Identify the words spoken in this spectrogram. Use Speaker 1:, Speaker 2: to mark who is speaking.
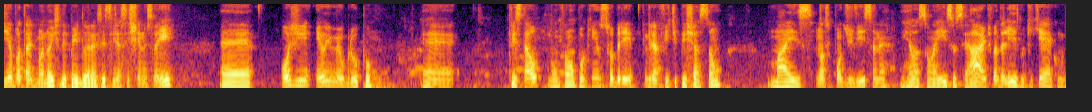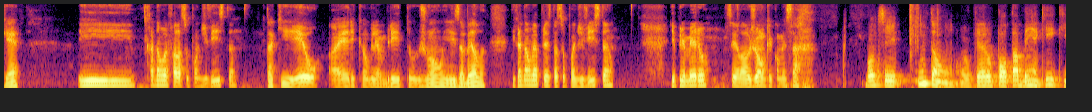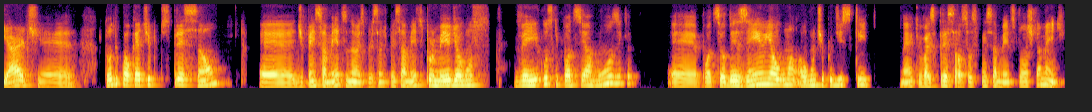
Speaker 1: Dia, boa tarde, boa noite, depende do horário que você esteja assistindo isso aí. É, hoje eu e meu grupo, é, Cristal, vamos falar um pouquinho sobre grafite e pichação, mas nosso ponto de vista, né, em relação a isso, se é arte, vandalismo, o que, que é, como que é. E cada um vai falar seu ponto de vista. Tá aqui eu, a Érica, o Guilherme Brito, o João e a Isabela, e cada um vai apresentar seu ponto de vista. E primeiro, sei lá, o João quer começar?
Speaker 2: Pode ser. Então, eu quero pautar bem aqui que arte é todo e qualquer tipo de expressão é, de pensamentos, não, expressão de pensamentos por meio de alguns veículos que pode ser a música, é, pode ser o desenho e alguma, algum tipo de escrito, né, que vai expressar os seus pensamentos logicamente.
